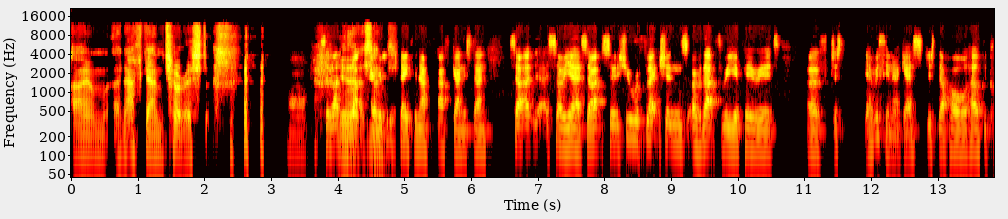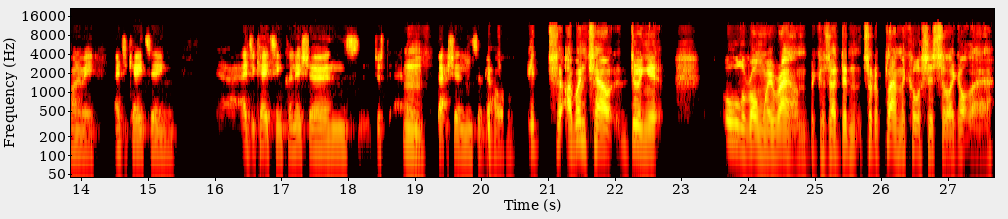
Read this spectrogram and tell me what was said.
I am an Afghan tourist. wow. So that's in that state in Af- Afghanistan. So, uh, so yeah, so so it's your reflections over that three-year period of just everything, I guess, just the whole health economy, educating, uh, educating clinicians, just mm. reflections of the it, whole. It. I went out doing it all the wrong way round because I didn't sort of plan the courses till I got there,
